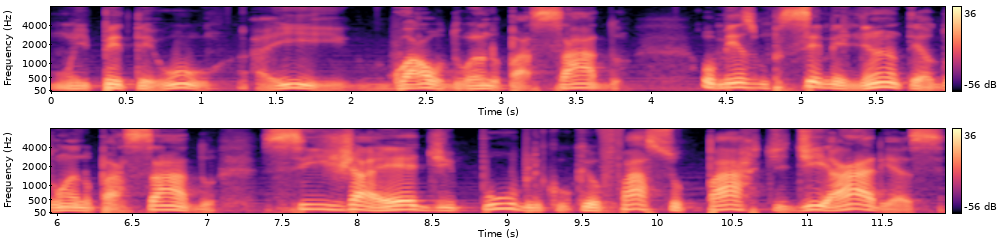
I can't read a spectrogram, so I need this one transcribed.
um IPTU aí igual do ano passado, ou mesmo semelhante ao do ano passado, se já é de público que eu faço parte de áreas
